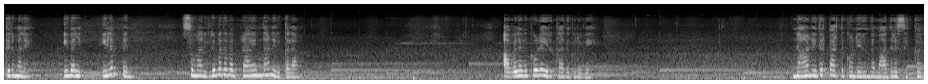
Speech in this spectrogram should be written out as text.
திருமலை இவள் இளம் பெண் சுமார் இருபது பிராயம்தான் இருக்கலாம். அவ்வளவு கூட இருக்காது குருவே. நான் எதிர்பார்த்து கொண்டிருந்த மாதரசிக்கு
